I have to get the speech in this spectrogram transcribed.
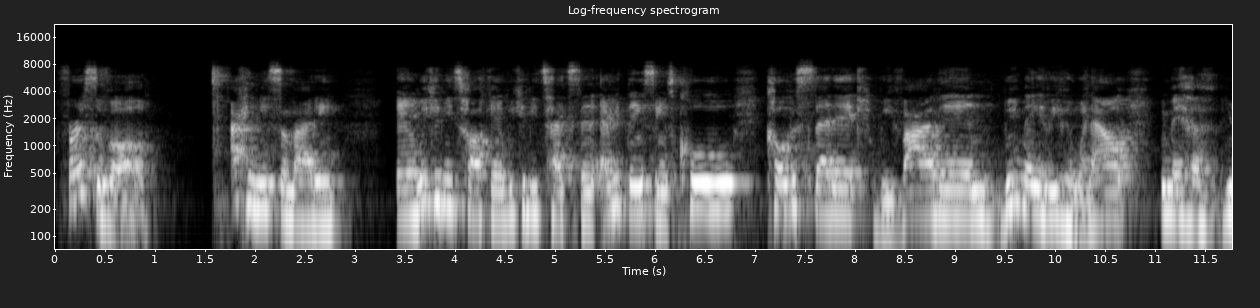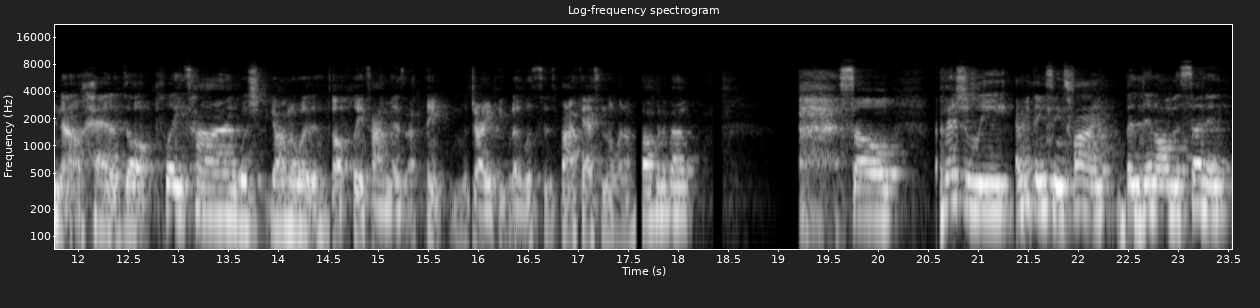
first of all, I can meet somebody and we could be talking, we could be texting. Everything seems cool, copacetic. We vibing. We may have even went out. We may have, you know, had adult playtime, which y'all know what adult playtime is. I think majority of people that listen to this podcast know what I'm talking about. So eventually, everything seems fine, but then all of a sudden,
